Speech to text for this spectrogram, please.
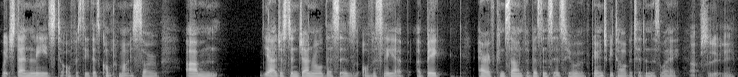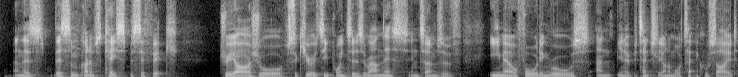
which then leads to obviously this compromise. So, um, yeah, just in general, this is obviously a, a big area of concern for businesses who are going to be targeted in this way. Absolutely. And there's there's some kind of case specific triage or security pointers around this in terms of email forwarding rules and you know potentially on a more technical side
